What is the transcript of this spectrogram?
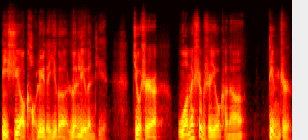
必须要考虑的一个伦理问题，就是我们是不是有可能定制？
